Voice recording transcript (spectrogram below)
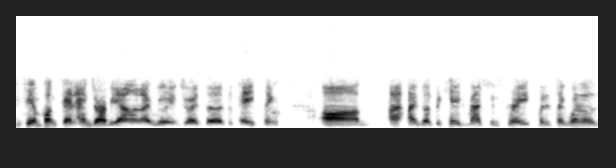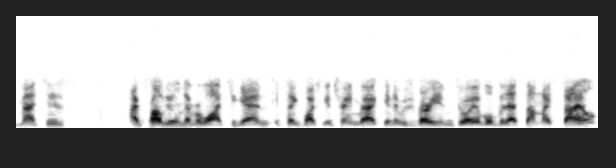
CM Punk fan and Darby Allin. I really enjoyed the the pacing. Um, I, I thought the cage match was great, but it's like one of those matches I probably will never watch again. It's like watching a train wreck, and it was very enjoyable, but that's not my style.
